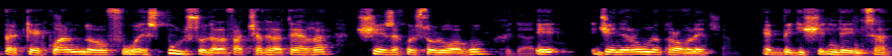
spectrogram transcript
perché quando fu espulso dalla faccia della terra scese a questo luogo e generò una prole, ebbe discendenza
